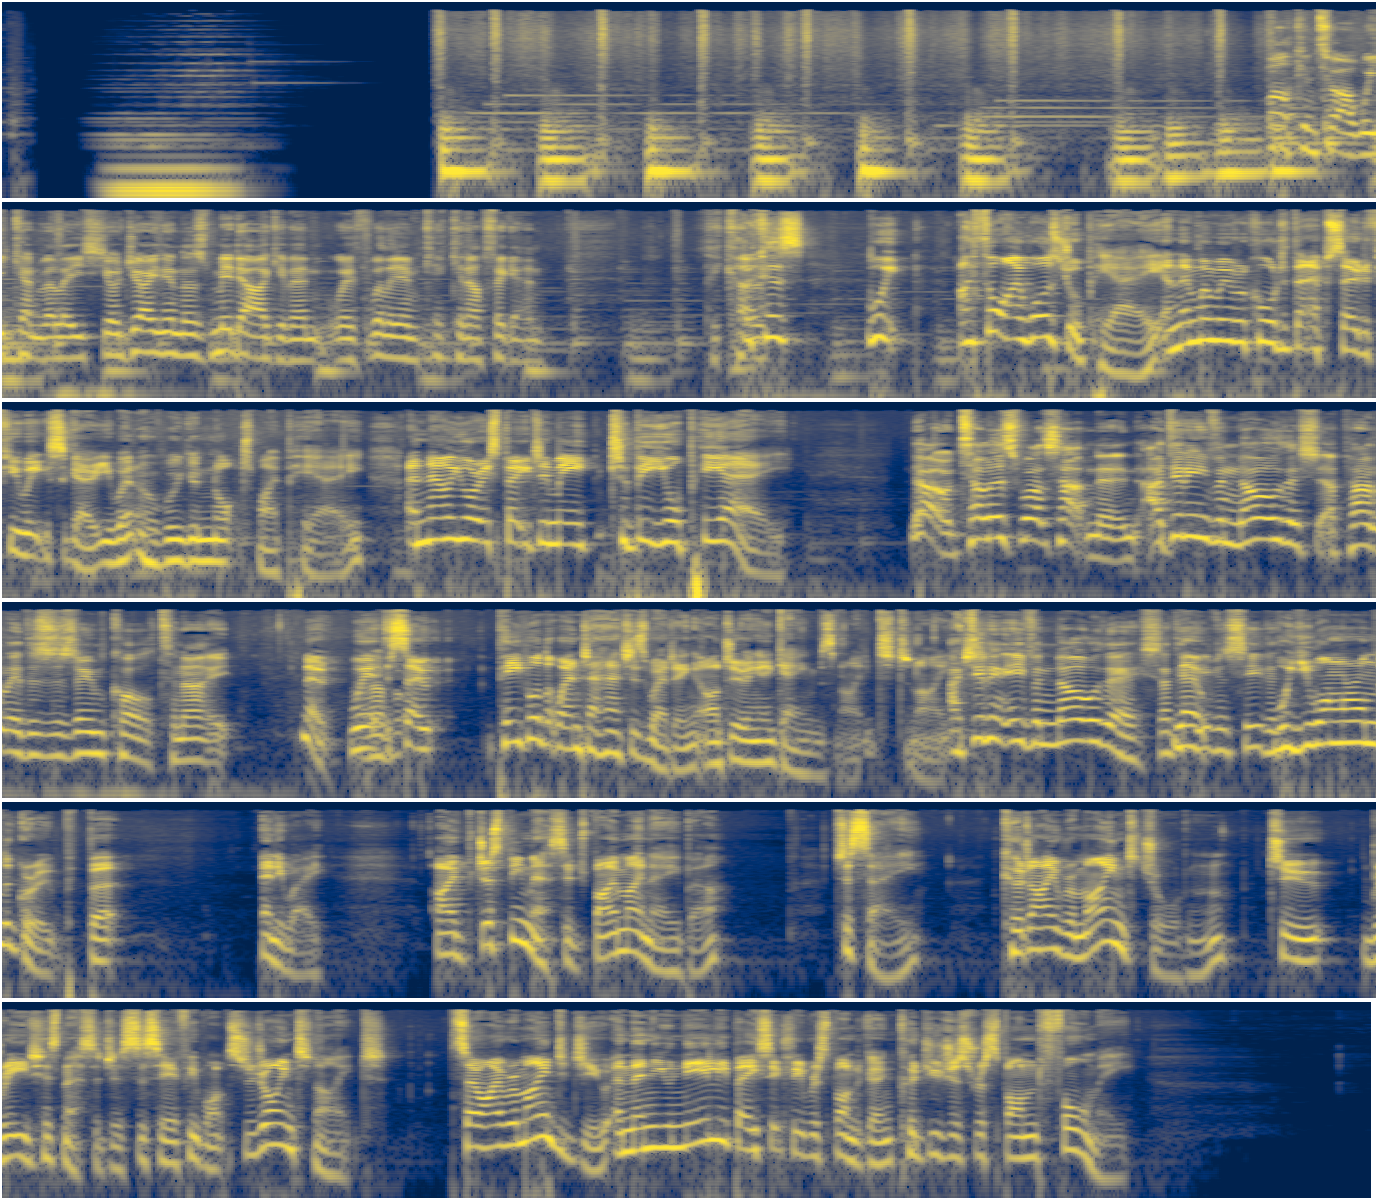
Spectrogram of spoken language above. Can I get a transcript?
Welcome to our weekend release. You're joining us mid argument with William kicking off again. Because, Because wait, I thought I was your PA, and then when we recorded that episode a few weeks ago, you went, "Oh, well, you're not my PA," and now you're expecting me to be your PA. No, tell us what's happening. I didn't even know this. Apparently, there's a Zoom call tonight. No, we're, so people that went to Hatch's wedding are doing a games night tonight. I didn't even know this. I didn't no, even see this. Well, you are on the group, but anyway, I've just been messaged by my neighbour to say, could I remind Jordan to read his messages to see if he wants to join tonight? So I reminded you, and then you nearly basically responded, going, "Could you just respond for me?"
